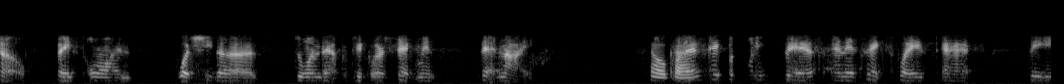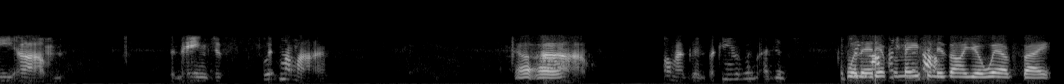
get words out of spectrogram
show based on what she does during that particular segment that night. Okay. So that's April 25th, and it takes place at the um the name just slipped my mind. Uh oh. Uh, oh my goodness, I can't remember. I just Well, that information is on your website.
